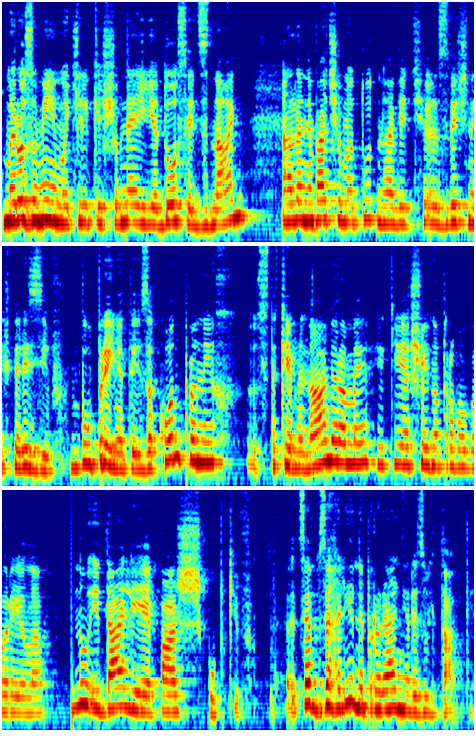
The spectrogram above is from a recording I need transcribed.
Ми розуміємо тільки, що в неї є досить знань, але не бачимо тут навіть е, звичних терезів. Був прийнятий закон про них з такими намірами, які я щойно проговорила. Ну і далі паж кубків. Це взагалі не про реальні результати.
